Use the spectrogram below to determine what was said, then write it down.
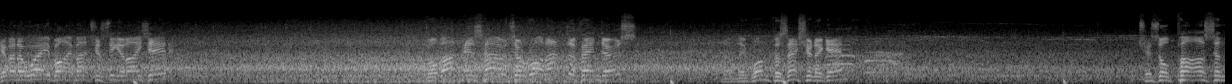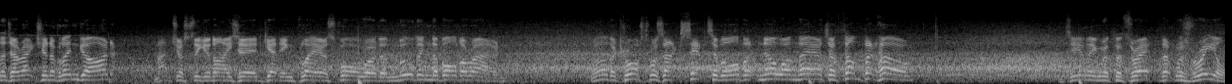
Given away by Manchester United. Well, that is how to run at defenders. And they've won possession again. Chiseled pass in the direction of Lingard. Manchester United getting players forward and moving the ball around. Well, the cross was acceptable, but no one there to thump it home. Dealing with the threat that was real.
